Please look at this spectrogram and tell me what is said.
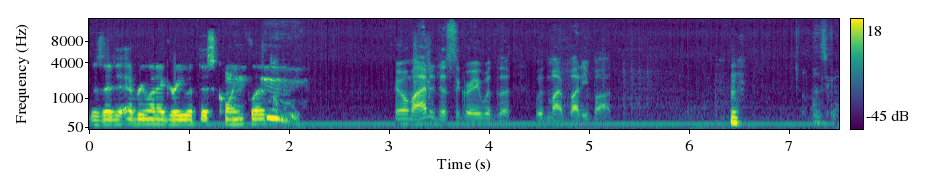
Does it, everyone agree with this coin flip? Who am I to disagree with the with my buddy bot? Let's go.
